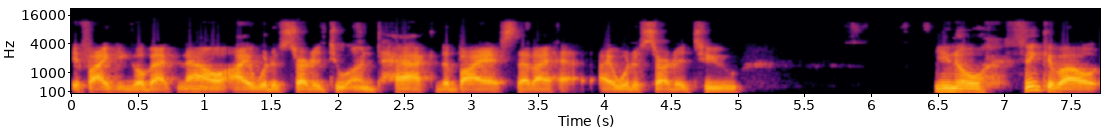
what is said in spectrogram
if I could go back now, I would have started to unpack the bias that I had. I would have started to, you know, think about,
